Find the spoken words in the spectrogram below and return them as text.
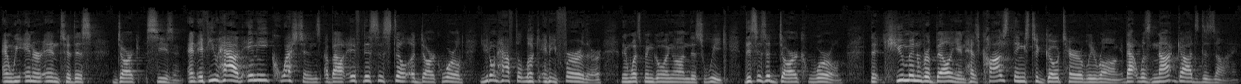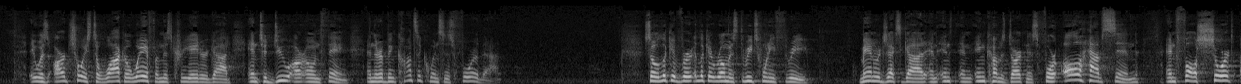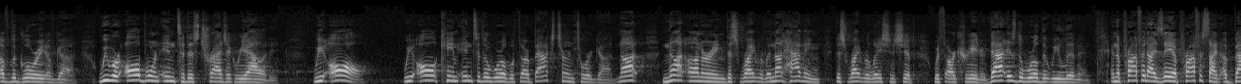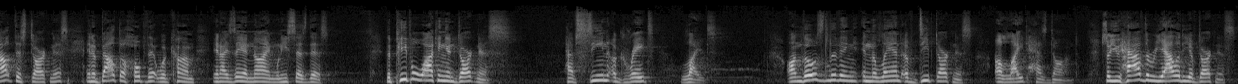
and we enter into this dark season. And if you have any questions about if this is still a dark world, you don't have to look any further than what's been going on this week. This is a dark world that human rebellion has caused things to go terribly wrong. That was not God's design. It was our choice to walk away from this creator God and to do our own thing. And there have been consequences for that. So look at, look at Romans 3.23. Man rejects God and in, and in comes darkness. For all have sinned and fall short of the glory of God. We were all born into this tragic reality. We all we all came into the world with our backs turned toward God, not, not honoring this right, not having this right relationship with our Creator. That is the world that we live in. And the prophet Isaiah prophesied about this darkness and about the hope that would come in Isaiah 9 when he says this The people walking in darkness have seen a great light. On those living in the land of deep darkness, a light has dawned. So you have the reality of darkness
